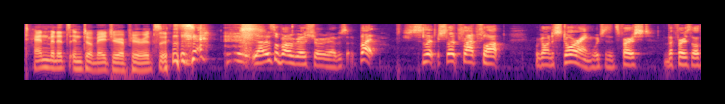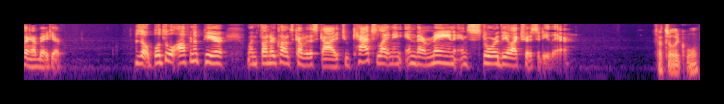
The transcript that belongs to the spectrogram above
10 minutes into major appearances. yeah, this will probably be a shorter episode. But slip, slip, slap, slop. We're going to storing, which is its first, the first little thing I've made here. So Blitz will often appear when thunderclouds cover the sky to catch lightning in their mane and store the electricity there. That's really cool.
